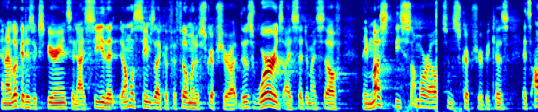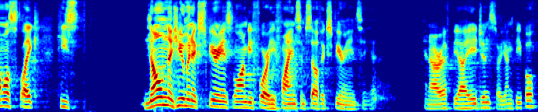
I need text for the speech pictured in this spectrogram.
And I look at his experience and I see that it almost seems like a fulfillment of Scripture. Those words, I said to myself, they must be somewhere else in Scripture because it's almost like he's known the human experience long before he finds himself experiencing it. And our FBI agents, our young people,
